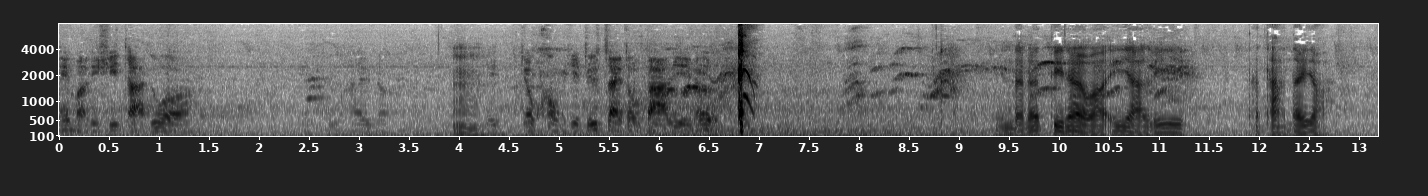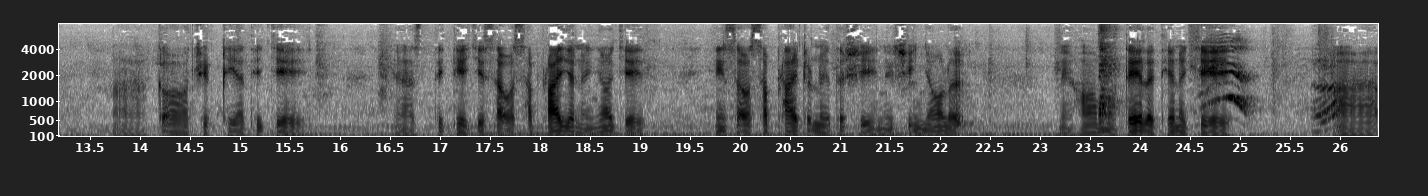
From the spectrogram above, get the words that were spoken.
nên mà đi xí thả đua hay nó ừ. cho không thì cứ chạy tàu tà thì nữa mình đã nói tí là ý giờ đi thật thả đây rồi. À có trực kia thế chế à thế chế chế sáu supply cho này nhớ chế nhưng sáu supply cho này tất sĩ nên chỉ nhớ là nên họ một tê là thế này chế à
